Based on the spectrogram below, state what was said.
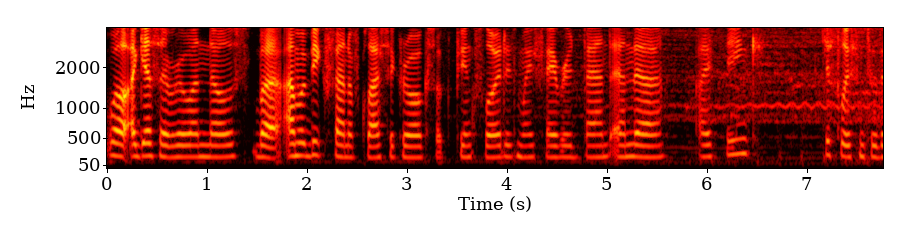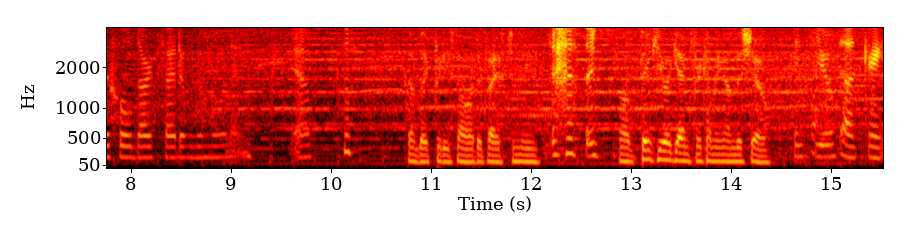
Well, I guess everyone knows, but I'm a big fan of classic rock, so Pink Floyd is my favorite band, and uh, I think just listen to the whole Dark Side of the Moon, and yeah. Sounds like pretty solid advice to me. thank. Well, thank you again for coming on the show. Thank you. That was great.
